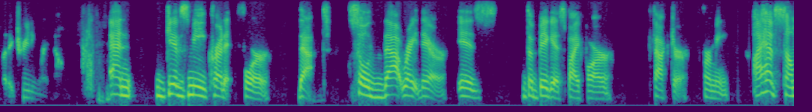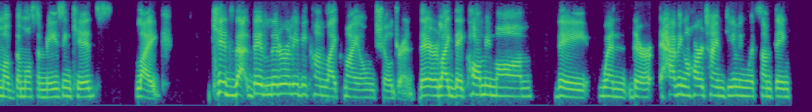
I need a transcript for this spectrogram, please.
athletic training right now mm-hmm. and gives me credit for that. So that right there is the biggest by far factor for me. I have some of the most amazing kids, like kids that they literally become like my own children. They're like, they call me mom. They, when they're having a hard time dealing with something,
